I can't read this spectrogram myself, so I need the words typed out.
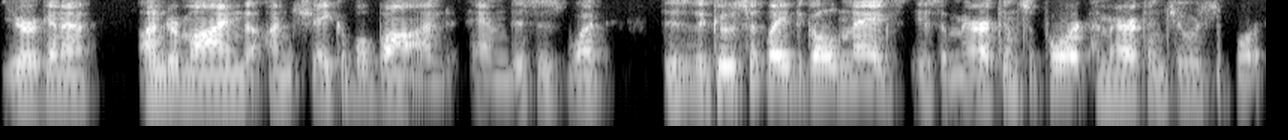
You're going to undermine the unshakable bond." And this is what this is the goose that laid the golden eggs: is American support, American Jewish support.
